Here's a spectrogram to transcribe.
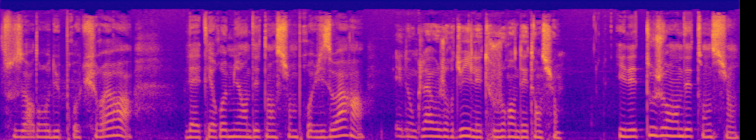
sous ordre du procureur. Il a été remis en détention provisoire. Et donc là, aujourd'hui, il est toujours en détention il est toujours en détention.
